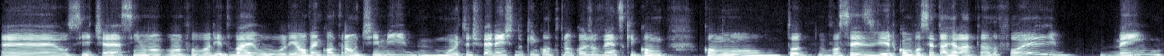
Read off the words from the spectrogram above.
é, o City é sim um, um, favorito. Vai, o Leão vai encontrar um time muito diferente do que encontrou com a Juventus, que, como, como todo, vocês viram, como você está relatando, foi bem.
